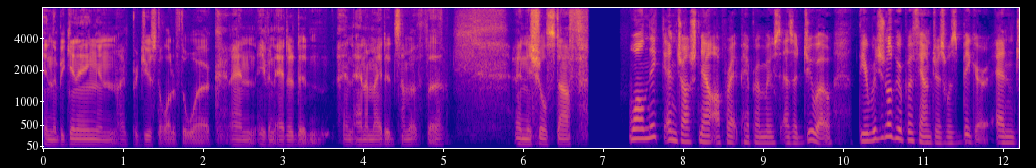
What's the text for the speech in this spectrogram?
in the beginning, and I produced a lot of the work and even edited and animated some of the initial stuff. While Nick and Josh now operate Paper Moose as a duo, the original group of founders was bigger, and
